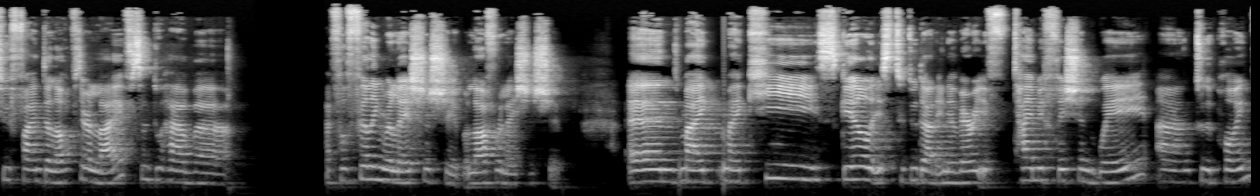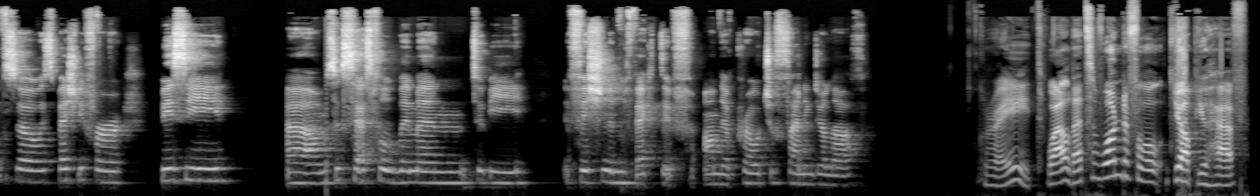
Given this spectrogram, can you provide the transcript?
to find the love of their lives and to have a a fulfilling relationship, a love relationship. And my my key skill is to do that in a very time efficient way and to the point. So especially for busy, um, successful women to be efficient and effective on the approach of finding their love. Great. Well, that's a wonderful job you have.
